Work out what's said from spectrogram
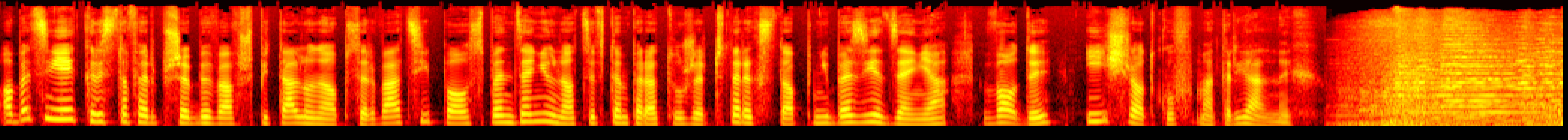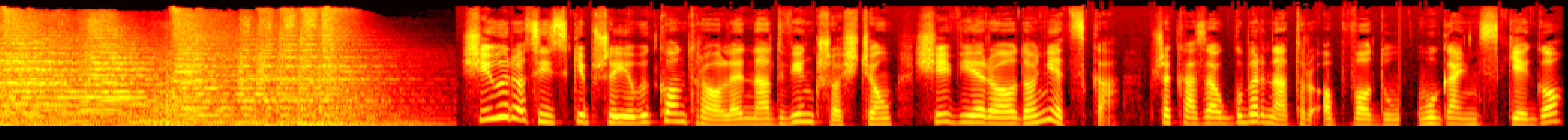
Obecnie Christopher przebywa w szpitalu na obserwacji po spędzeniu nocy w temperaturze 4 stopni bez jedzenia, wody i środków materialnych. Siły rosyjskie przejęły kontrolę nad większością Siewierodoniecka, przekazał gubernator obwodu ługańskiego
